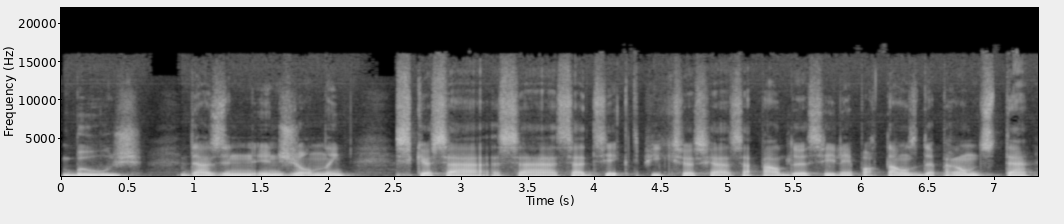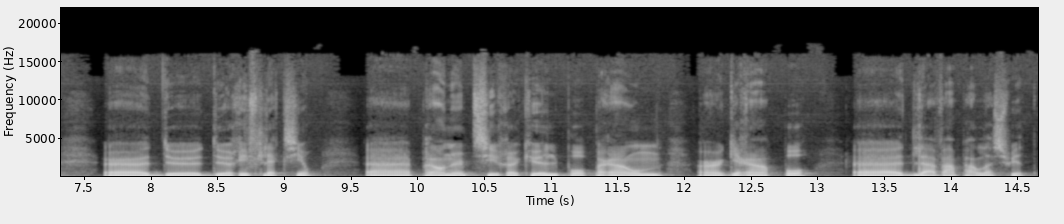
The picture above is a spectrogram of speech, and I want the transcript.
bougent dans une, journée. Ce que ça, ça, dicte, puis que ça, ça parle de, c'est l'importance de prendre du temps de, de, réflexion. prendre un petit recul pour prendre un grand pas euh, de l'avant par la suite.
